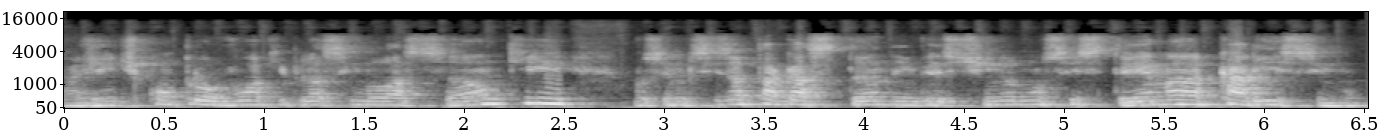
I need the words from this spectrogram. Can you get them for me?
A gente comprovou aqui pela simulação que você não precisa estar tá gastando, investindo num sistema caríssimo.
